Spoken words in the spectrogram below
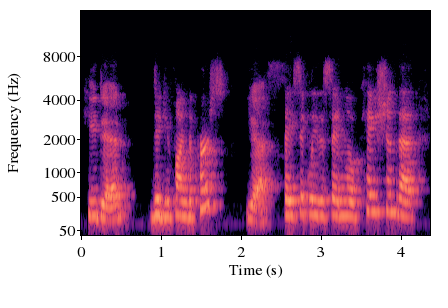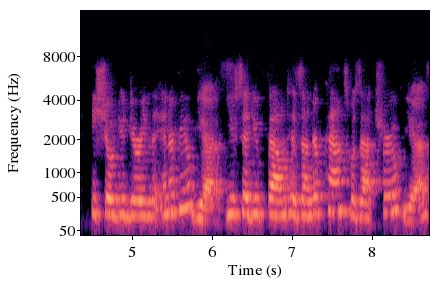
He did? Did you find the purse? Yes. Basically the same location that he showed you during the interview? Yes. You said you found his underpants. Was that true? Yes,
